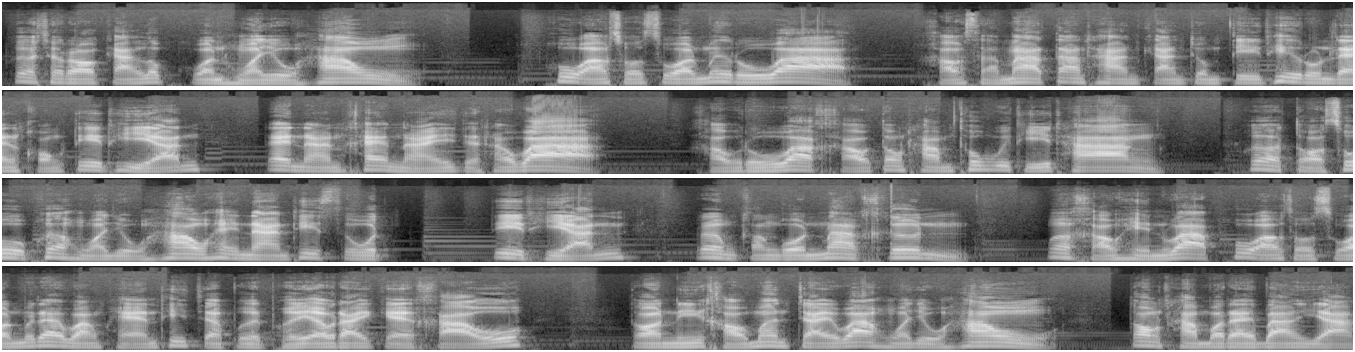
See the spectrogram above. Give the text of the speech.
เพื่อชะลอการรบกวนหัวอยู่เฮ้าผู้อาวุโสส่วนไม่รู้ว่า เขาสามารถต้านทานการโจมตีที่รุนแรงของตี้เถียน ได้นานแค่ไหนแต่ทว่า เขารู้ว่าเขาต้องทำทุกวิถีทาง เพื่อต่อสู้เพื่อหัวอยู่เฮ้าให้นานที่สุดตี้เถียน เริ่มกังวลมากขึ้น เมื่อเขาเห็นว่าผู้เอาโสสวนไม่ได้วางแผนที่จะเปิดเผยอะไรแก่เขา ตอนนี้เขามั่นใจว่าหัวอยู่เฮ้าต้องทำอะไรบางอย่าง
